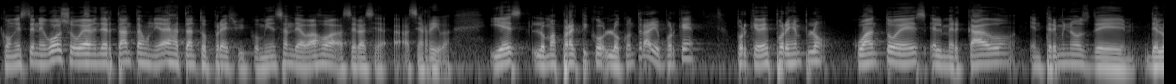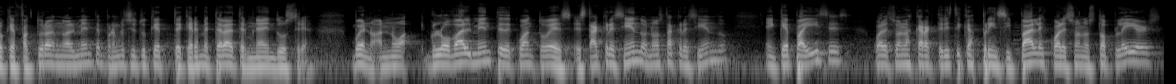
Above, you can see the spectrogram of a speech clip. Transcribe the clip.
con este negocio voy a vender tantas unidades a tanto precio y comienzan de abajo a hacer hacia, hacia arriba. Y es lo más práctico lo contrario. ¿Por qué? Porque ves, por ejemplo, cuánto es el mercado en términos de, de, lo que factura anualmente. Por ejemplo, si tú que te quieres meter a determinada industria. Bueno, globalmente de cuánto es. ¿Está creciendo? ¿No está creciendo? ¿En qué países? ¿Cuáles son las características principales? ¿Cuáles son los top players?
